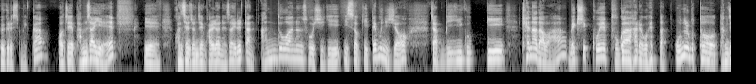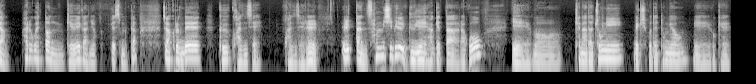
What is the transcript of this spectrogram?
왜 그랬습니까? 어제 밤 사이에 예, 관세 전쟁 관련해서 일단 안도하는 소식이 있었기 때문이죠. 자, 미국이 캐나다와 멕시코에 부과하려고 했던 오늘부터 당장 하려고 했던 계획 아니었겠습니까? 자, 그런데 그 관세, 관세를 일단 30일 유예하겠다라고 예, 뭐 캐나다 총리, 멕시코 대통령 예, 이렇게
